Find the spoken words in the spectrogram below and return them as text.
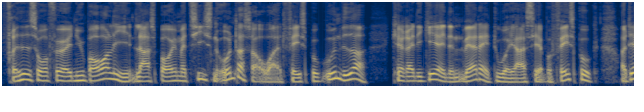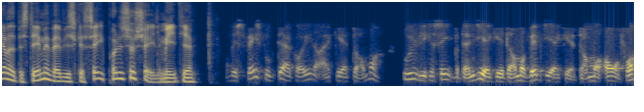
Frihedsordfører i Nye Borgerlige, Lars Bøje Mathisen, undrer sig over, at Facebook uden videre kan redigere i den hverdag, du og jeg ser på Facebook, og dermed bestemme, hvad vi skal se på det sociale medie. Hvis Facebook der går ind og agerer dommer, uden vi kan se, hvordan de agerer dommer, hvem de agerer dommer overfor,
